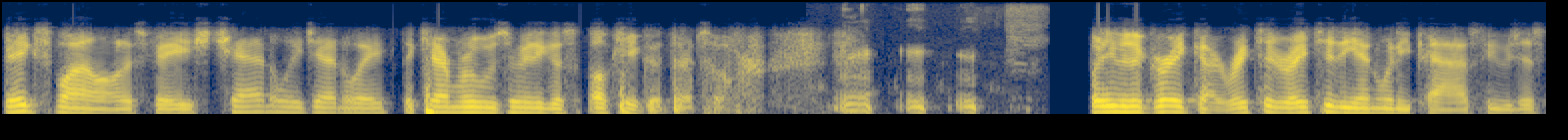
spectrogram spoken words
big smile on his face, chatting away, chatting away. The camera moves away and he goes, okay, good, that's over. but he was a great guy, right to right to the end when he passed. He was just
